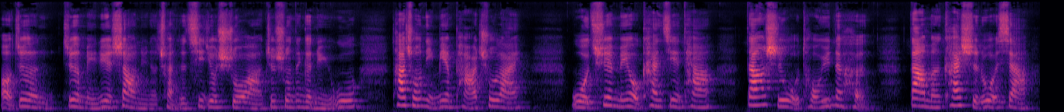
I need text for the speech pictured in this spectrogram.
哦，这个这个美丽的少女呢，喘着气就说啊，就说那个女巫，她从里面爬出来，我却没有看见她。当时我头晕的很，大门开始落下。”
